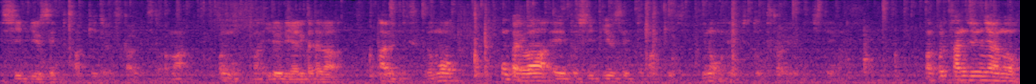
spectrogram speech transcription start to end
CPU セットパッケージを使うですとか、まあ、これもまあいろいろやり方があるんですけども今回は、えーと、CPU セットパッケージっていうのを、ね、ちょっと使うようにしています、まあ、これ単純にあの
